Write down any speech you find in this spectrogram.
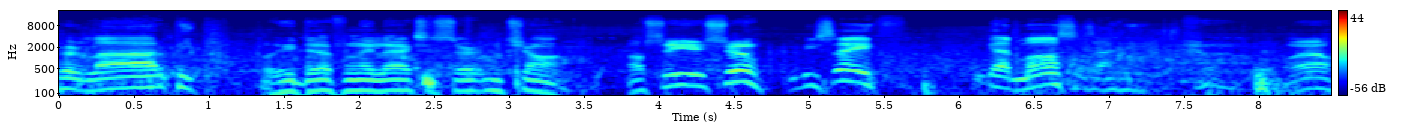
Hurt a lot of people. Well, he definitely lacks a certain charm. I'll see you soon. You be safe. We got monsters out here. Well,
